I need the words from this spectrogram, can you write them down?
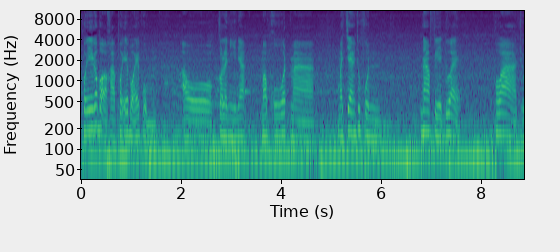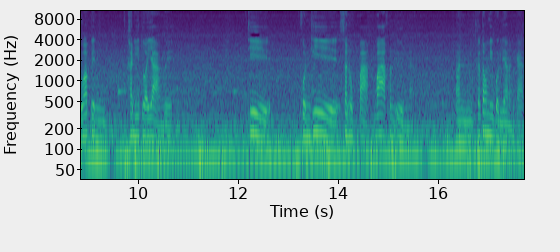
โพเอก็บอกครับโพเอบอกให้ผม เอากรณีเนี้ยมาโพสต์มามาแจ้งทุกคนหน้าเฟซด้วย เพราะว่าถือว่าเป็นคดีตัวอย่างเลย ที่คนที่สนุกปากว่าคนอื่นนะมันก็ต้องมีบทเรียนเหมือนกัน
